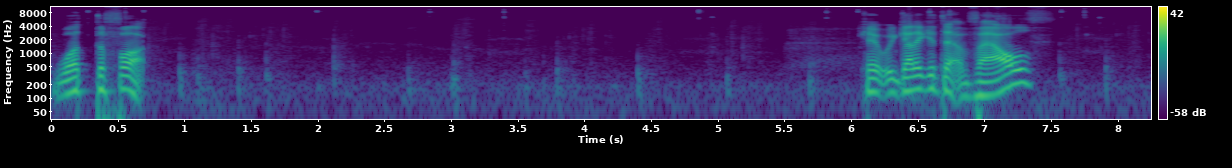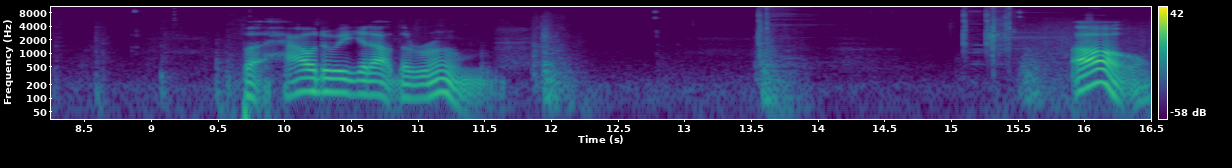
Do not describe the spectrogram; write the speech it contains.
What the fuck? Okay, we gotta get that valve. But how do we get out the room? Oh.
